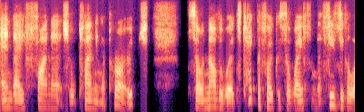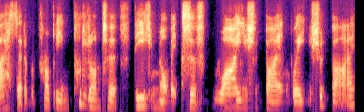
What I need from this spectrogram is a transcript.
and a financial planning approach so, in other words, take the focus away from the physical asset of a property and put it onto the economics of why you should buy and where you should buy.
